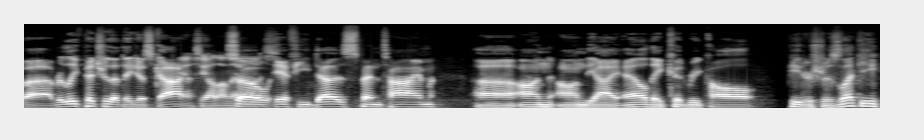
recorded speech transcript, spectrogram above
uh, relief pitcher that they just got. Yeah, see how long so if he does spend time uh, on on the IL, they could recall Peter Strzelecki.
